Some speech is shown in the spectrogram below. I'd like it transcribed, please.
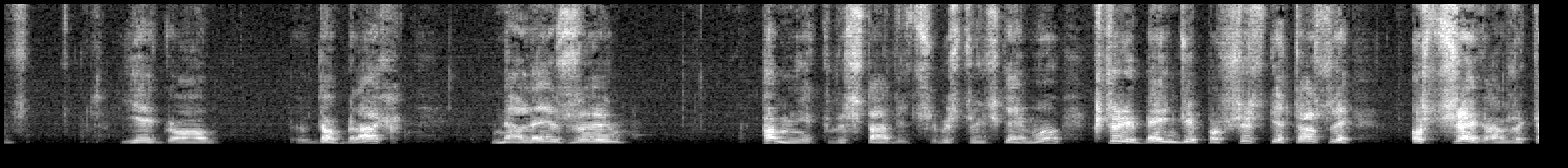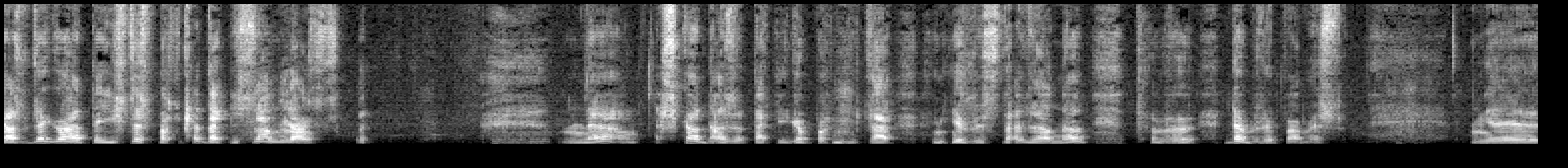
w jego dobrach należy pomnik wystawić Wyszczyńskiemu, który będzie po wszystkie czasy ostrzegał, że każdego ateistę spotka taki sam los. No, szkoda, że takiego pomnika nie wystawiono. To był dobry pomysł. E,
